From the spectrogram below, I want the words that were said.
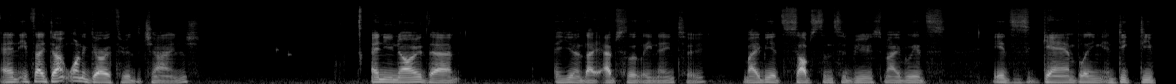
And if they don't want to go through the change, and you know that you know they absolutely need to. Maybe it's substance abuse, maybe it's it's gambling, addictive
